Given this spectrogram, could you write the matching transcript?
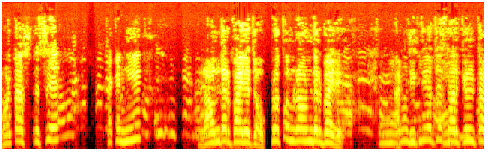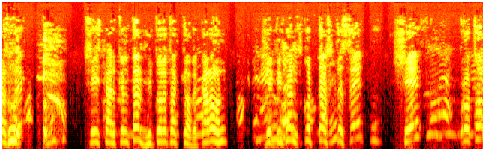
বলটা আসতেছে তাকে নিয়ে রাউন্ডের বাইরে যাও, প্রথম রাউন্ডের বাইরে। আর দ্বিতীয় যে সার্কেলটা আছে, সেই সার্কেলটার ভিতরে থাকতে হবে, কারণ যে ডিফেন্স করতে আসতেছে, সে প্রথম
